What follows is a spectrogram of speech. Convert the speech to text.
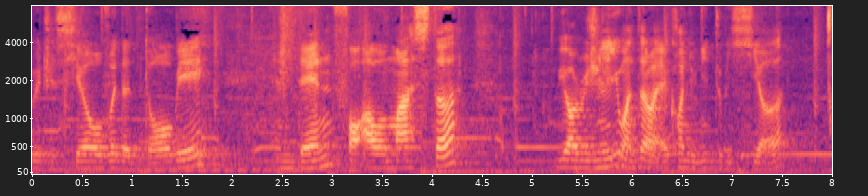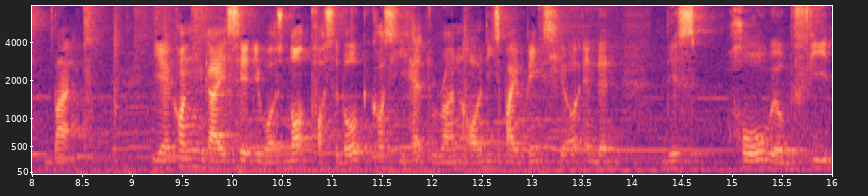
which is here over the doorway. And then for our master we originally wanted our aircon unit to be here but the aircon guy said it was not possible because he had to run all these pipings here and then this hole will feed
